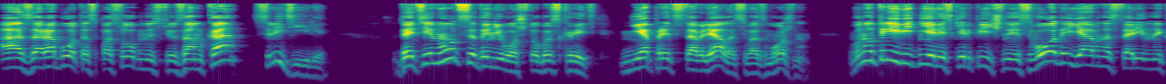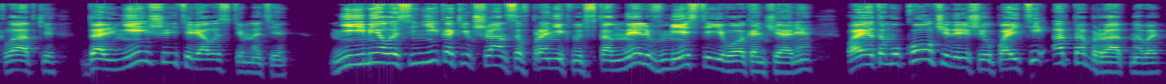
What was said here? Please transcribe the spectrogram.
а за работоспособностью замка следили. Дотянуться до него, чтобы вскрыть, не представлялось возможным. Внутри виднелись кирпичные своды явно старинной кладки, дальнейшее терялось в темноте. Не имелось никаких шансов проникнуть в тоннель в месте его окончания, поэтому Колчин решил пойти от обратного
